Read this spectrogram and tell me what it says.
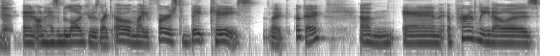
and on his blog he was like, "Oh, my first big case." Like, okay, um, and apparently that was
